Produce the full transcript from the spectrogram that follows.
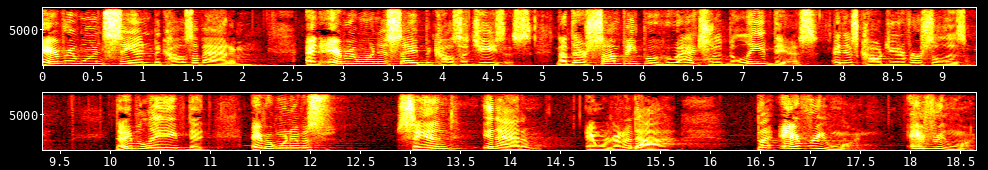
everyone sinned because of Adam, and everyone is saved because of Jesus. Now, there are some people who actually believe this, and it's called universalism. They believe that every one of us sinned in Adam, and we're going to die, but everyone, everyone,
